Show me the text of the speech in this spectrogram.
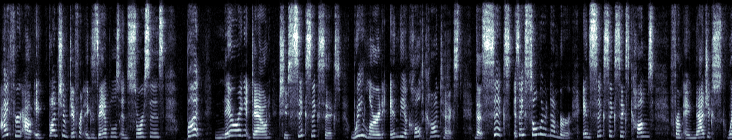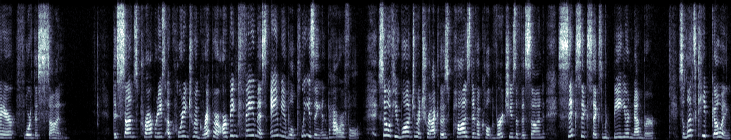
I threw out a bunch of different examples and sources, but narrowing it down to 666, we learn in the occult context that 6 is a solar number, and 666 comes from a magic square for the sun. The sun's properties, according to Agrippa, are being famous, amiable, pleasing, and powerful. So if you want to attract those positive occult virtues of the sun, 666 would be your number. So let's keep going.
